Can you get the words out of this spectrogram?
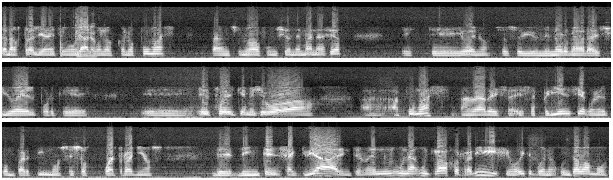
en Australia en este momento Claro. con los con los Pumas, está en su nueva función de manager. Este, y bueno, yo soy un enorme agradecido a él porque eh, él fue el que me llevó a, a, a Pumas a dar esa, esa experiencia, con él compartimos esos cuatro años de, de intensa actividad, de una- un trabajo rarísimo, ¿viste? Porque nos juntábamos,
